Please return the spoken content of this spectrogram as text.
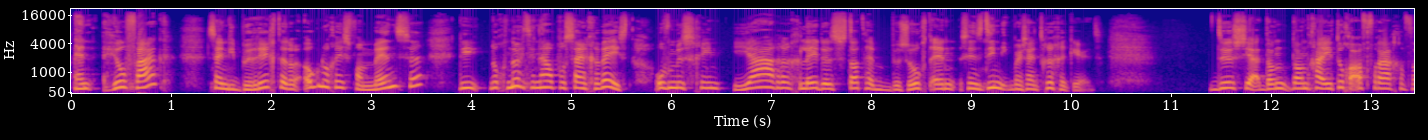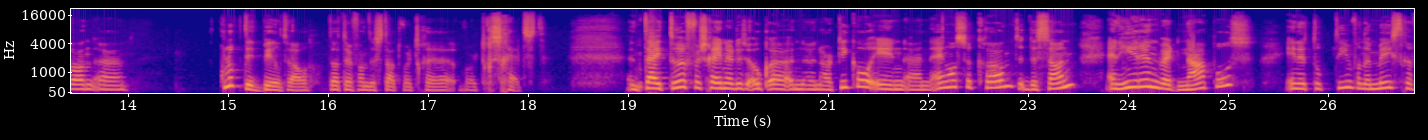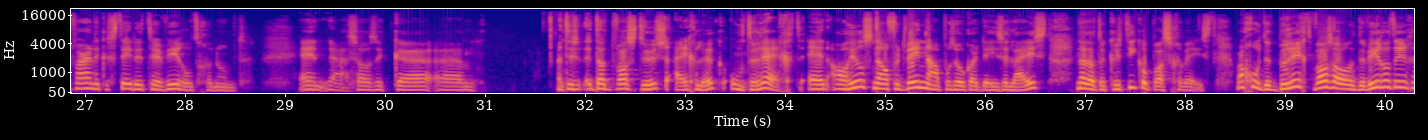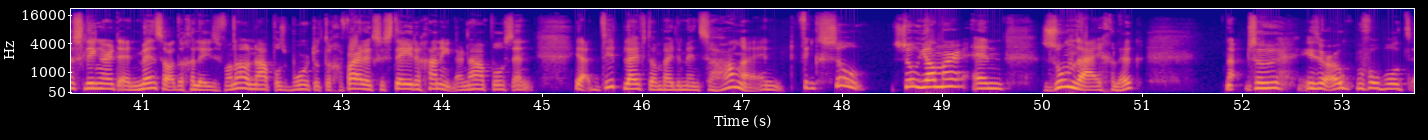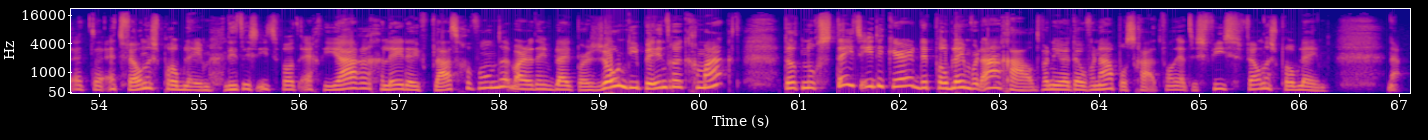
En heel vaak zijn die berichten dan ook nog eens van mensen die nog nooit in Napels zijn geweest. Of misschien jaren geleden de stad hebben bezocht en sindsdien niet meer zijn teruggekeerd. Dus ja, dan, dan ga je toch afvragen van, uh, klopt dit beeld wel dat er van de stad wordt, wordt geschetst? Een tijd terug verscheen er dus ook uh, een, een, artikel in een Engelse krant, The Sun. En hierin werd Napels in de top 10 van de meest gevaarlijke steden ter wereld genoemd. En ja, zoals ik. Uh, het is, dat was dus eigenlijk onterecht. En al heel snel verdween Napels ook uit deze lijst, nadat er kritiek op was geweest. Maar goed, het bericht was al de wereld ingeslingerd en mensen hadden gelezen van, oh, Napels behoort tot de gevaarlijkste steden, ga niet naar Napels. En ja, dit blijft dan bij de mensen hangen. En vind ik zo zo jammer en zonde eigenlijk. Nou, zo is er ook bijvoorbeeld het, uh, het vuilnisprobleem. Dit is iets wat echt jaren geleden heeft plaatsgevonden, maar dat heeft blijkbaar zo'n diepe indruk gemaakt dat nog steeds iedere keer dit probleem wordt aangehaald wanneer het over Napels gaat. Van ja, het is vies, vuilnisprobleem. Nou,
